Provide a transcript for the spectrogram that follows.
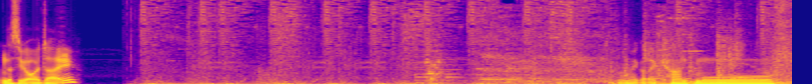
Unless you all die. Oh my god, I can't move.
